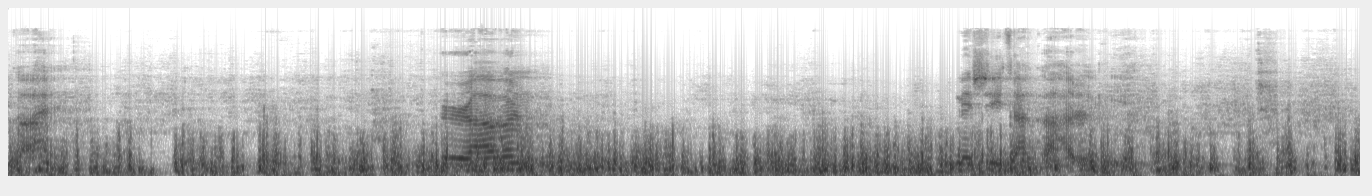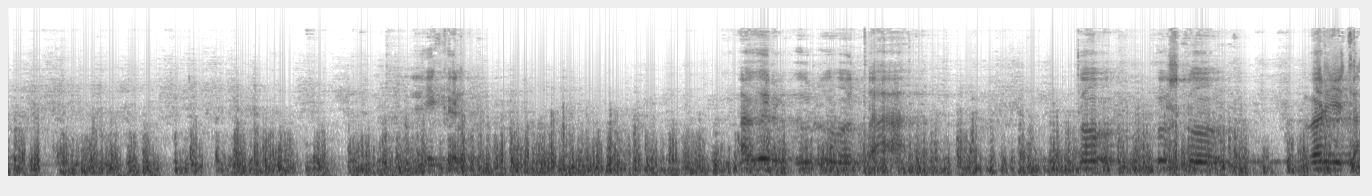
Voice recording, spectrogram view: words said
का है। रावण ने सीता का हरण किया। लेकिन अगर गुरु होता तो उसको वर्जिता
